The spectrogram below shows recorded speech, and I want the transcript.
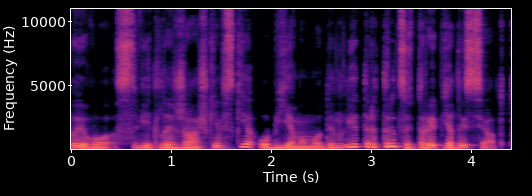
Пиво світле Жашківське об'ємом 1 літр 33,50.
